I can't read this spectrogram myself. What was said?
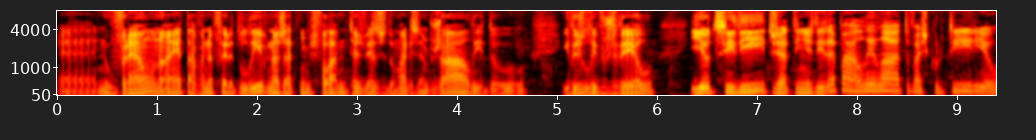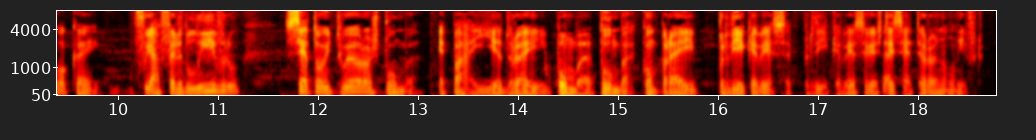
Uh, no verão, não é? Estava na Feira do Livro, nós já tínhamos falado muitas vezes do Mário Zambojal e, do, e dos livros dele, e eu decidi, tu já tinhas dito, pá, lê lá, tu vais curtir, e eu, ok. Fui à Feira do Livro, 7 ou 8 euros, pumba. Epá, e adorei Pumba. Pumba, comprei, perdi a cabeça. Perdi a cabeça, gastei 7 euros num livro.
